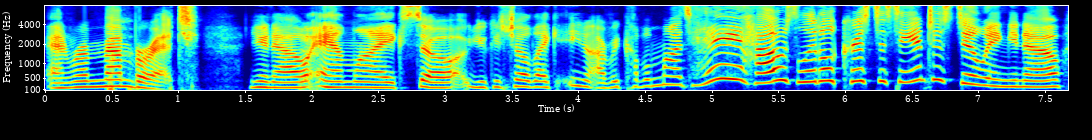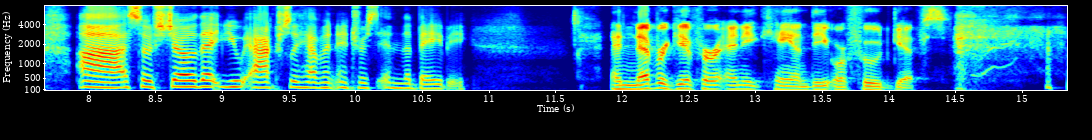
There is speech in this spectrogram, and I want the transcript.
and remember it, you know, Yeah. and like, so you can show like, you know, every couple months, hey, how's little Chris DeSantis doing, you know? Uh, so show that you actually have an interest in the baby. And never give her any candy or food gifts.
